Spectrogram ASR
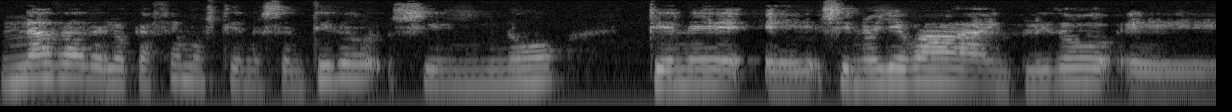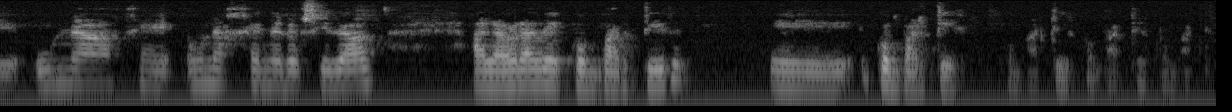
Nada de lo que hacemos tiene sentido si no tiene, si no lleva incluido una, una generosidad a la hora de compartir, eh, compartir, compartir, compartir, compartir.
